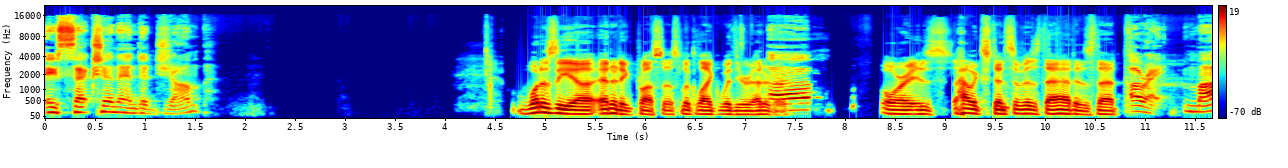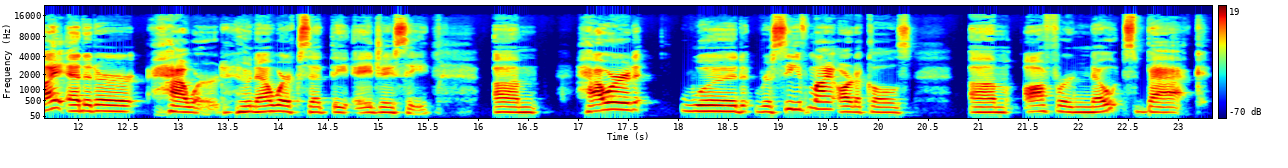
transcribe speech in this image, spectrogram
a section and a jump. What does the uh, editing process look like with your editor? Um, or is how extensive is that? Is that all right? My editor Howard, who now works at the AJC, um, Howard would receive my articles, um, offer notes back.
